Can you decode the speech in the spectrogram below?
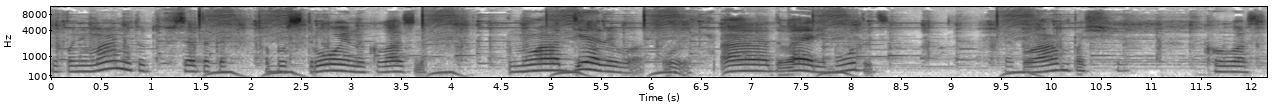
Я понимаю, ну тут все таке обустроєно, класно. Ну а дерево? Ой, а двері будуть? Так, лампа ще. Клас.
